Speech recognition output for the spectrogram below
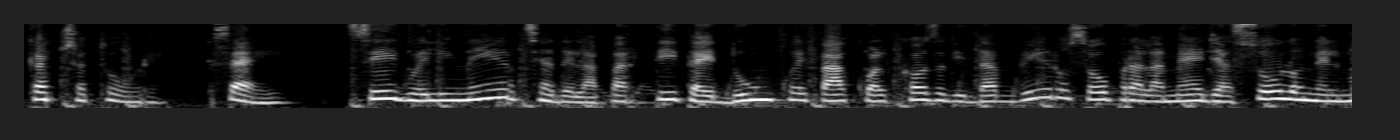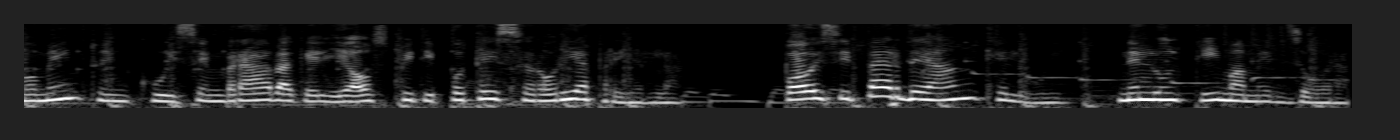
Cacciatore, 6, segue l'inerzia della partita e dunque fa qualcosa di davvero sopra la media solo nel momento in cui sembrava che gli ospiti potessero riaprirla. Poi si perde anche lui, nell'ultima mezz'ora.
